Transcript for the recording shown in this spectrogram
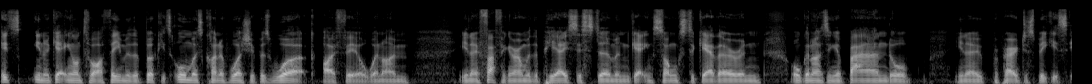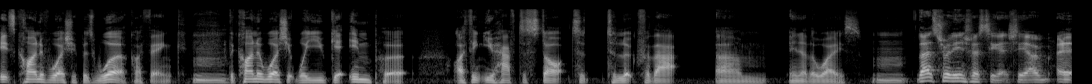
it's you know getting onto our theme of the book. It's almost kind of worship as work. I feel when I'm you know faffing around with the PA system and getting songs together and organising a band or you know preparing to speak. It's it's kind of worship as work. I think the kind of worship where you get input. I think you have to start to to look for that um, in other ways. That's really interesting, actually. I've, uh,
